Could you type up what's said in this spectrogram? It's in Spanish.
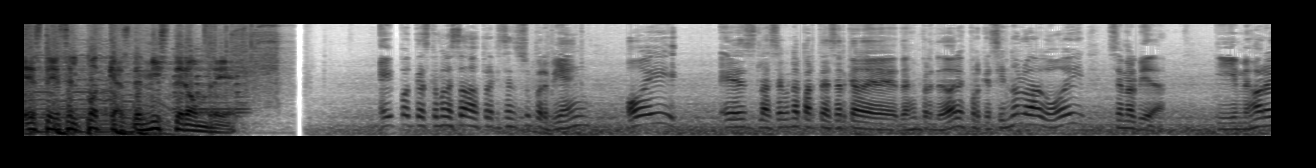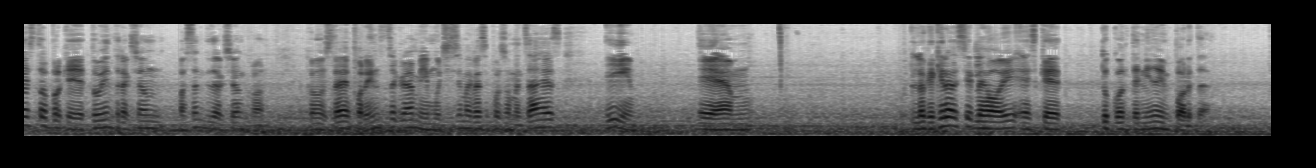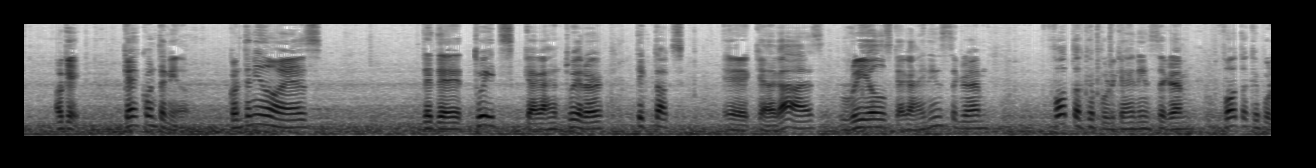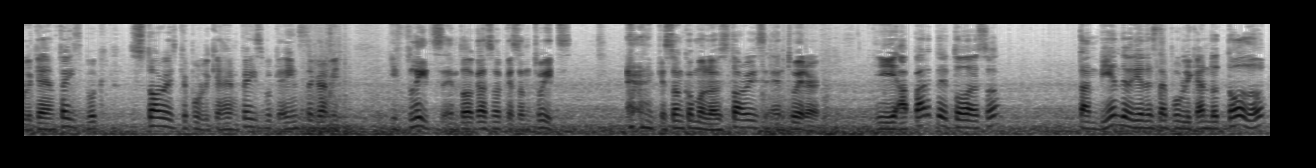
Este es el podcast de Mr. Hombre. Hey podcast, ¿cómo han estado? Espero que estén súper bien. Hoy es la segunda parte acerca de, de los emprendedores, porque si no lo hago hoy, se me olvida. Y mejor esto porque tuve interacción, bastante interacción con, con ustedes por Instagram y muchísimas gracias por sus mensajes. Y em, lo que quiero decirles hoy es que tu contenido importa. Ok, ¿qué es contenido? Contenido es desde tweets que hagas en Twitter, TikToks eh, que hagas, Reels que hagas en Instagram, fotos que publiques en Instagram, fotos que publiques en Facebook, stories que publiques en Facebook e Instagram y, y fleets en todo caso que son tweets, que son como los stories en Twitter. Y aparte de todo eso, también deberías de estar publicando todo,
